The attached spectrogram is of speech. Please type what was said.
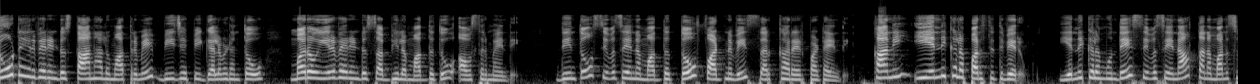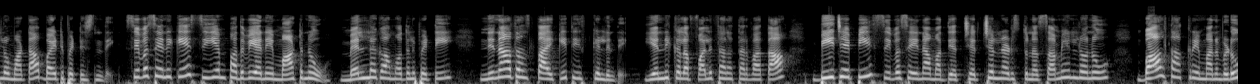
నూట ఇరవై రెండు స్థానాలు మాత్రమే బీజేపీ గెలవడంతో మరో ఇరవై రెండు సభ్యుల మద్దతు అవసరమైంది. దీంతో శివసేన మద్దతుతో ఫడ్నవీస్ సర్కార్ ఏర్పాటైంది. కానీ ఈ ఎన్నికల పరిస్థితి వేరు. ఎన్నికల ముందే శివసేన తన మనసులో మాట బయటపెట్టేసింది. శివసేనకే సీఎం పదవి అనే మాటను మెల్లగా మొదలుపెట్టి నినాదం స్థాయికి తీసుకెళ్ళింది ఎన్నికల ఫలితాల తర్వాత బీజేపీ శివసేన మధ్య చర్చలు నడుస్తున్న సమయంలోనూ బాల్ ఠాక్రే మనవడు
